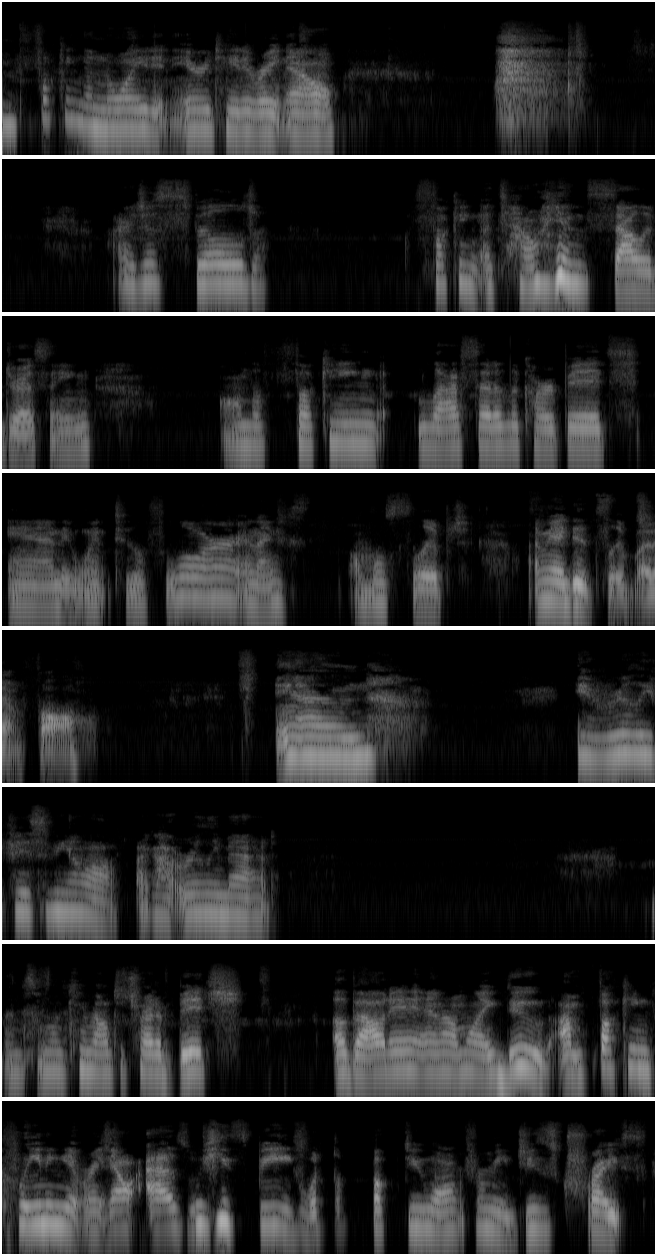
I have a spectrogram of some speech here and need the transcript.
I'm fucking annoyed and irritated right now. I just spilled fucking Italian salad dressing on the fucking last set of the carpet and it went to the floor and I almost slipped. I mean, I did slip, but I didn't fall. And it really pissed me off. I got really mad. And someone came out to try to bitch about it and I'm like, dude, I'm fucking cleaning it right now as we speak. What the fuck do you want from me? Jesus Christ.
